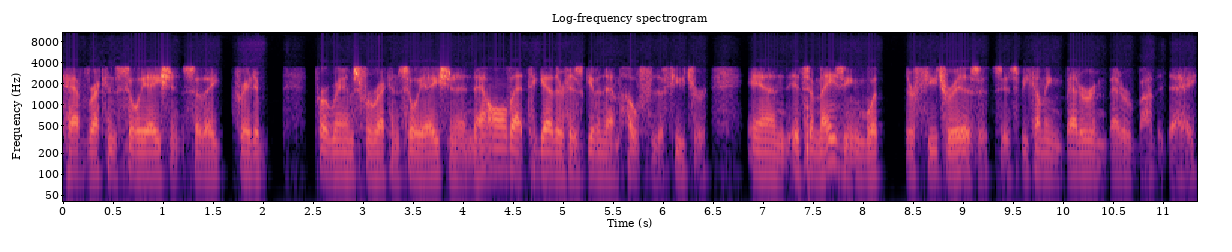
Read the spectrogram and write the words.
have reconciliation, so they created programs for reconciliation, and now all that together has given them hope for the future. And it's amazing what their future is. It's it's becoming better and better by the day.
